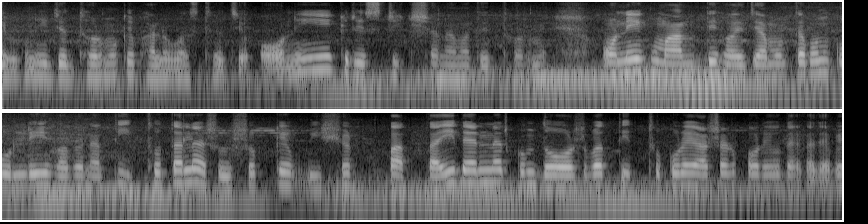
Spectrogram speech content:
এবং নিজের ধর্মকে ভালোবাসতে হচ্ছে। অনেক রেস্ট্রিকশান আমাদের ধর্মে, অনেক মানতে হয়, যেমন তেমন করলেই হবে না। তীর্থতালা শৈশবকে ঈশ্বর পাত্তাই দেন না, এরকম দশবার তীর্থ করে আসার পরেও দেখা যাবে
